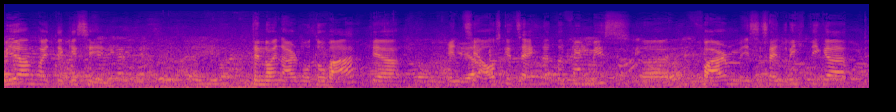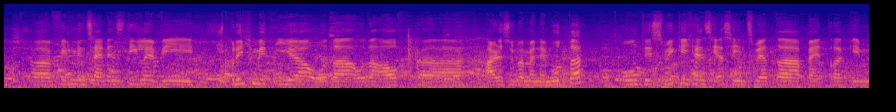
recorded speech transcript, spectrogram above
Wir haben heute gesehen den neuen Almodovar, der ein sehr ausgezeichneter Film ist. Äh, vor allem ist es ein richtiger äh, Film in seinen Stile wie Sprich mit ihr oder, oder auch äh, Alles über meine Mutter und ist wirklich ein sehr sehenswerter Beitrag im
